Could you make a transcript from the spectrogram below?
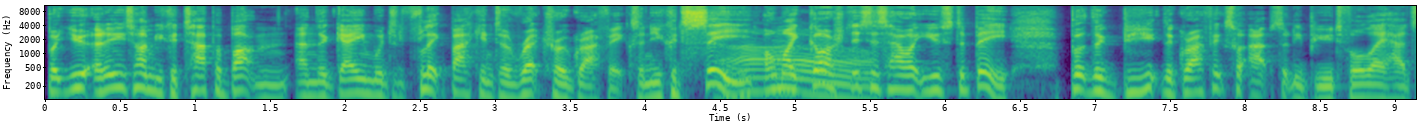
But you, at any time, you could tap a button and the game would flick back into retro graphics, and you could see, oh, my gosh, this Oh. is how it used to be. But the the graphics were absolutely beautiful. They had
